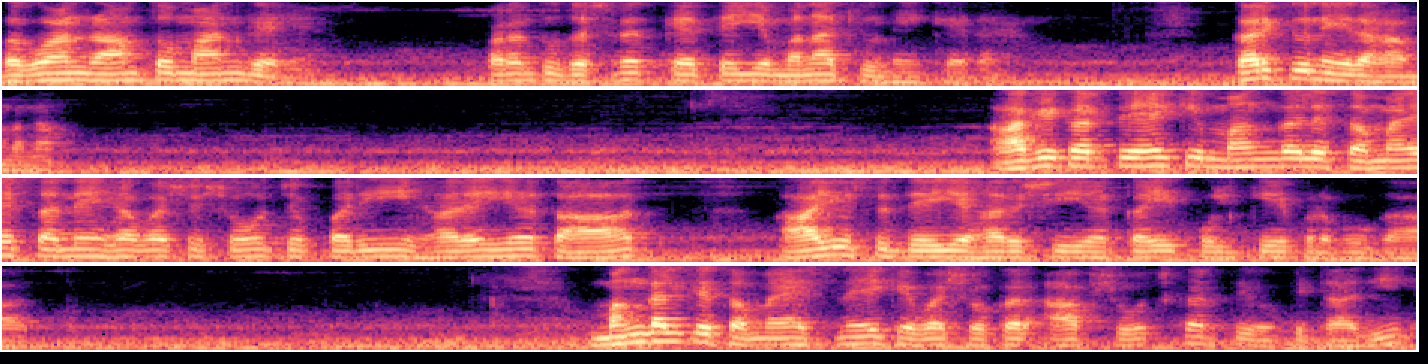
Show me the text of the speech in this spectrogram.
भगवान राम तो मान गए हैं, परंतु दशरथ कहते ये मना क्यों नहीं कह रहा है? कर क्यों नहीं रहा मना? आगे करते हैं कि मंगल समय स्नेह वश शोच परी हरय तात आयुष देय हर्षीय कई पुल के प्रभुघात। मंगल के समय स्नेह के वश होकर आप सोच करते हो, पिताजी।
